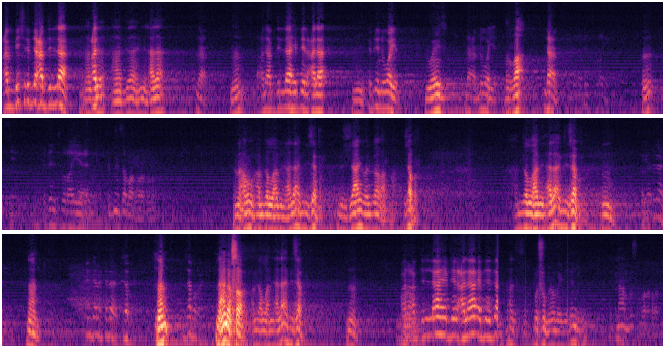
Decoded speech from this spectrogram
عن بشر بن عبد الله. عبد عن عبد الله بن العلاء. نعم. نعم. عن عبد الله بن العلاء. بن نوير نويز نعم نوير بالراء نعم. ها؟ ابن ثرير ابن زبر المعروف عبد الله بن علاء بن زبر بالزاي والبغر. زبر. عبد الله بن علاء بن زبر. مم. نعم. عندنا كذلك زبر. نعم. زبر نعم هذا الصواب عبد الله بن علاء بن زبر. نعم. عن عبد الله بن العلاء بن زبر. هذا بشر بن عبيد الله. عندكم نعم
